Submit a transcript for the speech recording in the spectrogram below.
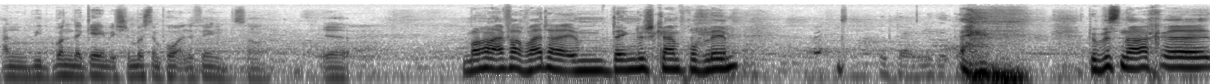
and we won the game, which is the most important thing. So, yeah. Wir machen einfach weiter im Englisch, kein Problem. Du bist nach äh,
